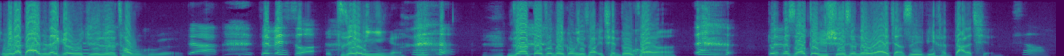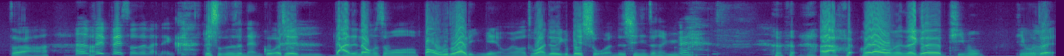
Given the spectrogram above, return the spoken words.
回答答案的那个，我觉得真的超无辜的，对啊，直接被锁，直接有阴影哎。你知道斗争特工也是要一千多块吗？对，那时候对于学生的我来讲是一笔很大的钱。是哦，对啊，他被被锁的蛮难过，被锁真的是很难过，而且你打的那种什么宝物都在里面，有没有？突然就一个被锁了，你这心情真的很郁闷。好啦，回回来我们那个题目，题目对，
